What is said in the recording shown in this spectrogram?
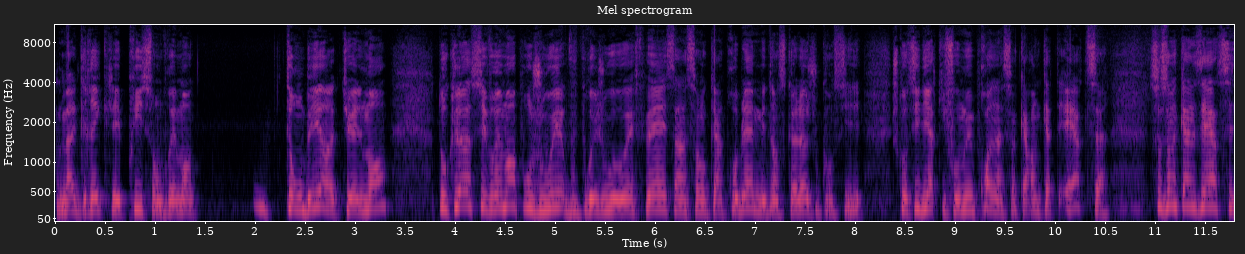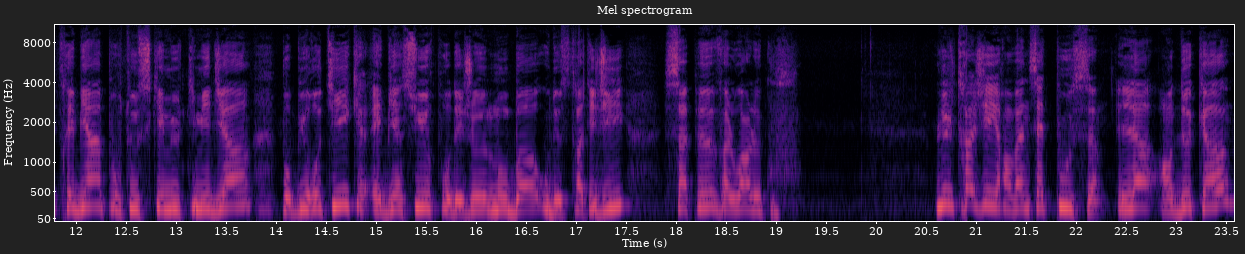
malgré que les prix sont vraiment tombés actuellement. Donc là, c'est vraiment pour jouer. Vous pourrez jouer au FPS hein, sans aucun problème, mais dans ce cas-là, je considère, qu'il faut même prendre un 144 Hz. 75 Hz, c'est très bien pour tout ce qui est multimédia, pour bureautique et bien sûr pour des jeux MOBA ou de stratégie. Ça peut valoir le coup. L'Ultra en 27 pouces, là en 2K,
